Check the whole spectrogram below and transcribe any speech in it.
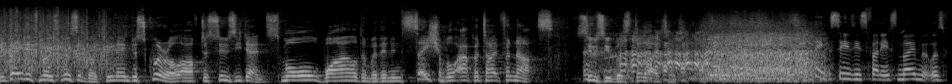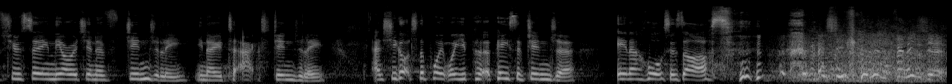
In David's most recent book, he named a squirrel after Susie Dent. Small, wild, and with an insatiable appetite for nuts. Susie was delighted. I think Susie's funniest moment was she was doing the origin of gingerly, you know, to act gingerly. And she got to the point where you put a piece of ginger in a horse's ass and she couldn't finish it.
